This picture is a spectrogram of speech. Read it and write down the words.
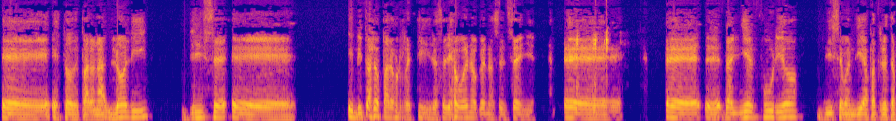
esto de Paraná. Loli dice, invitarlo para un retiro, sería bueno que nos enseñe. Daniel Furio dice, buen día, patriota.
